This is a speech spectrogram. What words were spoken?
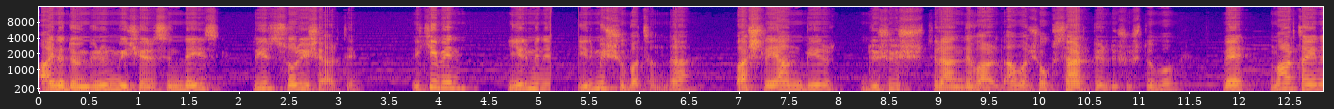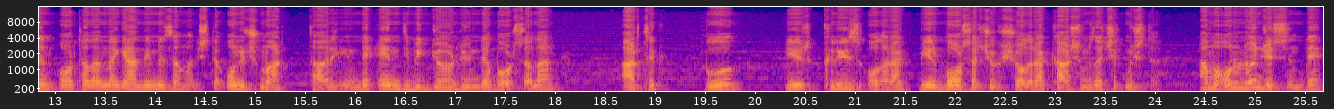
Aynı döngünün mü içerisindeyiz? Bir soru işareti. 2020'nin 20 Şubat'ında başlayan bir düşüş trendi vardı ama çok sert bir düşüştü bu. Ve Mart ayının ortalarına geldiğimiz zaman işte 13 Mart tarihinde en dibi gördüğünde borsalar artık bu bir kriz olarak, bir borsa çöküşü olarak karşımıza çıkmıştı. Ama onun öncesinde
